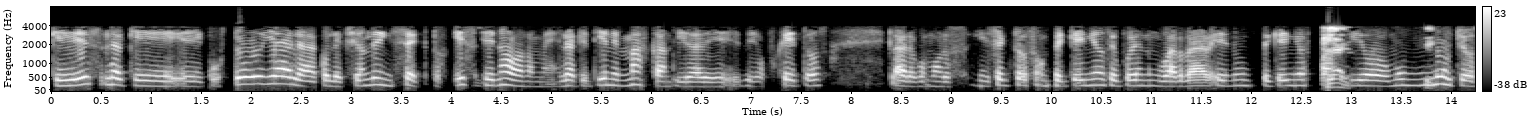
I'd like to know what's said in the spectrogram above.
que es la que eh, custodia la colección de insectos, que es enorme, la que tiene más cantidad de, de objetos. Claro, como los insectos son pequeños, se pueden guardar en un pequeño espacio, muchos.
